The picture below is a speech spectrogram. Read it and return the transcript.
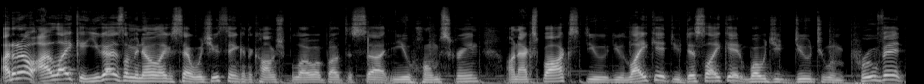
I don't know. I like it. You guys let me know, like I said, what you think in the comments below about this uh, new home screen on Xbox. Do you, do you like it? Do you dislike it? What would you do to improve it?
